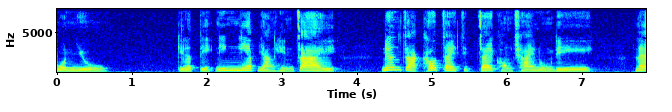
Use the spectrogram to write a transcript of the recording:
วลอยู่ กิรตินิ่งเงียบอย่างเห็นใจ เนื่องจากเข้าใจจิตใจของชายหนุ่มดี และ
